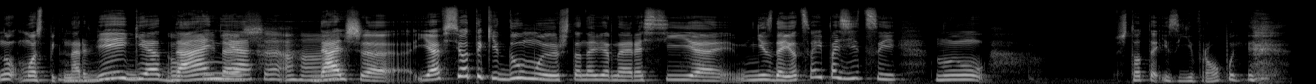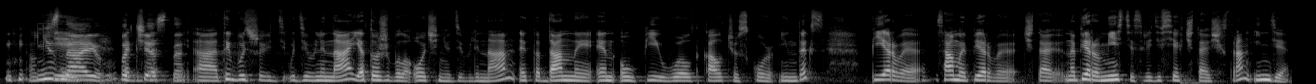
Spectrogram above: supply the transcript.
ну, может быть, Норвегия, mm-hmm. Дания. дальше, ага. дальше. Я все-таки думаю, что, наверное, Россия не сдает свои позиции. Ну, что-то из Европы. Okay. не знаю, вот Тогда, честно. А, ты будешь удивлена, я тоже была очень удивлена. Это данные NOP World Culture Score Index. Первое, самое первое, читаю, на первом месте среди всех читающих стран Индия.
